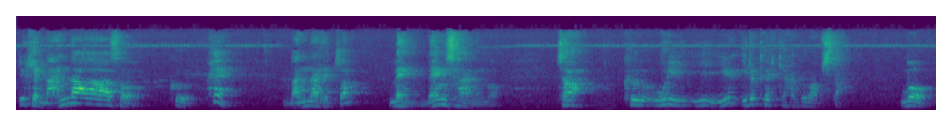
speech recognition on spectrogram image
이렇게 만나서 그 회 만나랬죠? 맹 맹사하는 거. 자, 그 우리 이, 이렇게 이렇게 하기로 합시다. 뭐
